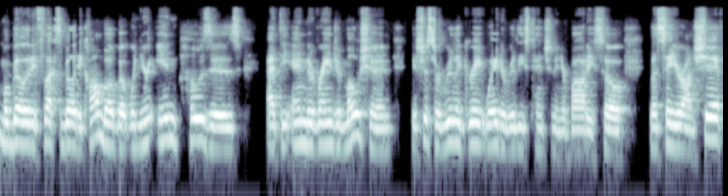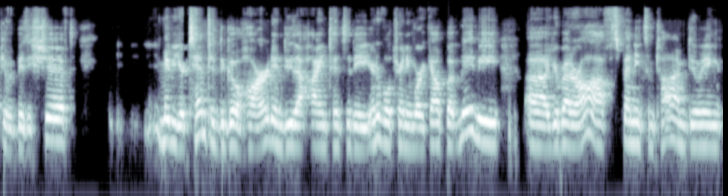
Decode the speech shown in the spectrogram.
mobility flexibility combo but when you're in poses at the end of range of motion, it's just a really great way to release tension in your body. So let's say you're on shift, you have a busy shift. Maybe you're tempted to go hard and do that high intensity interval training workout, but maybe uh, you're better off spending some time doing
